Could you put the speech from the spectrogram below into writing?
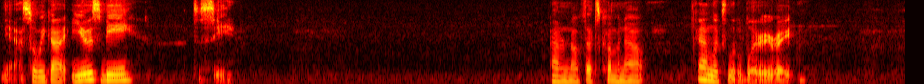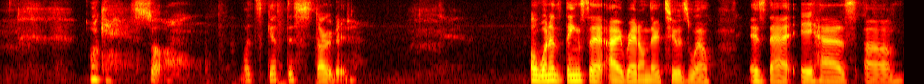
Yeah, so we got USB to C. I don't know if that's coming out. Kind of looks a little blurry, right? Okay, so let's get this started. Oh, one of the things that I read on there too as well is that it has um,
